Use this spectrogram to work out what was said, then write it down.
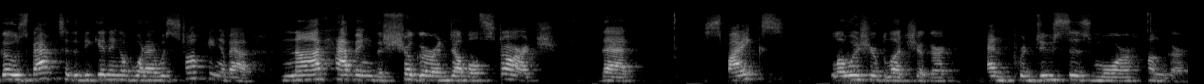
goes back to the beginning of what I was talking about, not having the sugar and double starch that spikes, lowers your blood sugar, and produces more hunger.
